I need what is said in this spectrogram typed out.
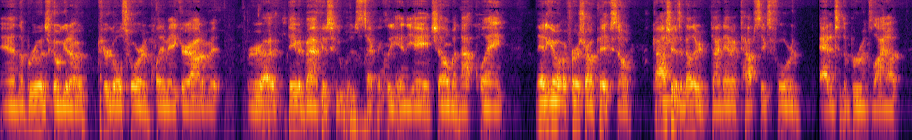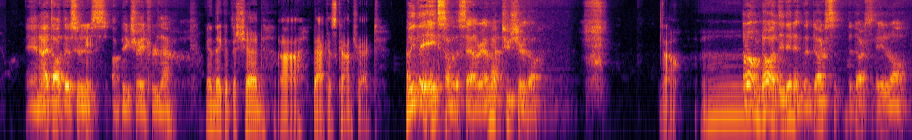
and the Bruins go get a pure goal scorer and playmaker out of it for uh, David Backes, who was technically in the AHL but not playing. They had to give up a first round pick, so Kase is another dynamic top six forward added to the Bruins lineup. And I thought this was a big trade for them. And they get to shed uh, Backes contract. I believe they ate some of the salary. I'm not too sure though. Oh. Uh, Oh, no, no, they didn't. The Ducks the Ducks ate it all.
